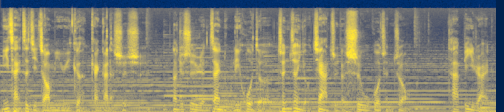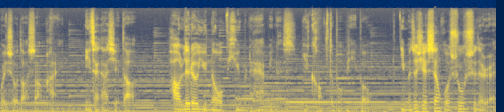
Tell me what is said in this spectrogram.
尼采自己着迷于一个很尴尬的事实，那就是人在努力获得真正有价值的事物过程中，他必然会受到伤害。尼采他写道。How little you know of human happiness, you comfortable people！你们这些生活舒适的人，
